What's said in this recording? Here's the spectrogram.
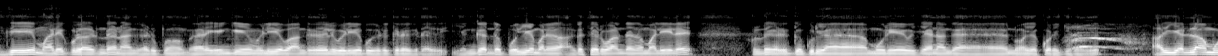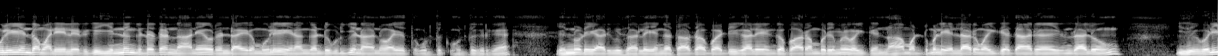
இதே மலைக்குள்ளே இருந்தால் நாங்கள் எடுப்போம். வேறு எங்கேயும் வெளியே வாங்குறதில்ல வெளியே போய் எடுக்கிறது கிடையாது. எங்கே அந்த பொய்ய மலை அகஸ்தியர் வாழ்ந்த அந்த மலையில் குழந்தை எடுக்கக்கூடிய மூலியை வச்சா நாங்கள் நோயை குறைக்கிறது. அது எல்லா மூலிகையும் இந்த மலையில் இருக்குது இன்னும் கிட்டத்தட்ட நானே ஒரு ரெண்டாயிரம் மூலிகை இனம் கண்டுபிடிச்சி நான் நோயை கொடுத்து கொடுத்துக்கிருக்கேன். என்னுடைய அறிவு சாரில். எங்கள் தாத்தா பாட்டி காலம் எங்கள் பாரம்பரியமே வைத்தியம். நான் மட்டுமில்லை எல்லாரும் வைத்தியத்தார் இருந்தாலும் இது வெளி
